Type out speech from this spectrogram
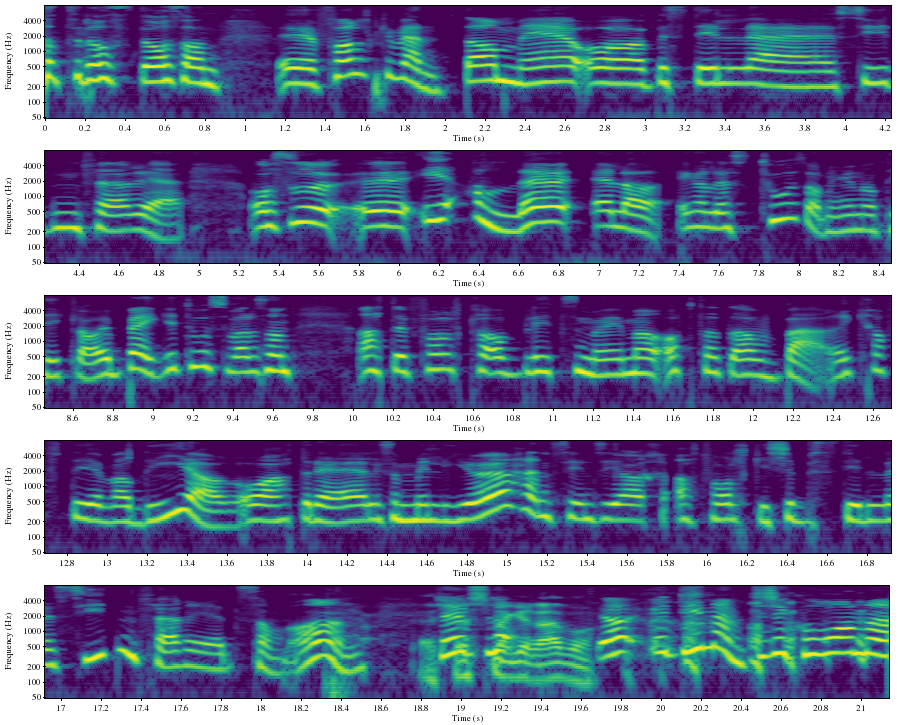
at det står sånn eh, Folk venter med å bestille sydenferie. Og så eh, i alle Eller jeg har lest to sånne artikler, og i begge to så var det sånn at folk har blitt så mye mer opptatt av bærekraftige verdier, og at det er liksom miljøhensyn som gjør at folk ikke bestiller sydenferie til sommeren. Jeg kjøss meg i ræva. Ja, De nevnte ikke korona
